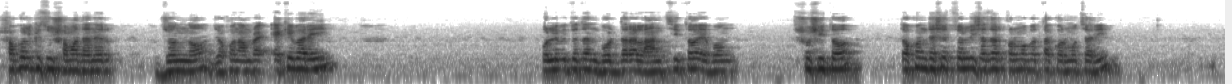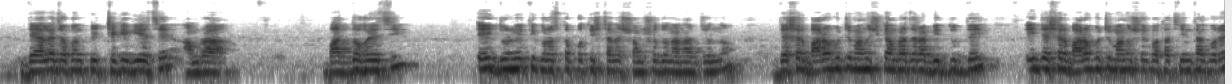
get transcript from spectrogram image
সকল কিছু সমাধানের জন্য যখন আমরা একেবারেই পল্লী বিদ্যুতায়ন বোর্ড দ্বারা লাঞ্ছিত এবং শোষিত। তখন দেশের চল্লিশ হাজার কর্মকর্তা, কর্মচারী দেয়ালে যখন পিঠ থেকে গিয়েছে, আমরা বাধ্য হয়েছি এই দুর্নীতিগ্রস্ত প্রতিষ্ঠানের সংশোধন আনার জন্য। দেশের বারো কোটি মানুষকে আমরা যারা বিদ্যুৎ দেই, এই দেশের বারো কোটি মানুষের কথা চিন্তা করে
